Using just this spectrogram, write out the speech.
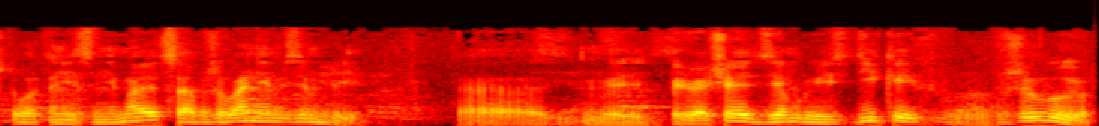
что вот они занимаются обживанием земли, э, превращают землю из дикой в жилую.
